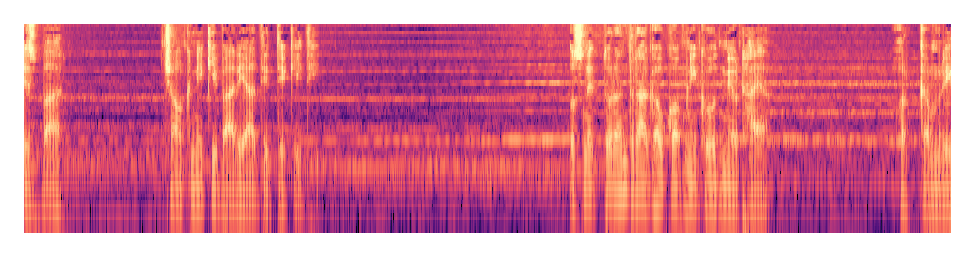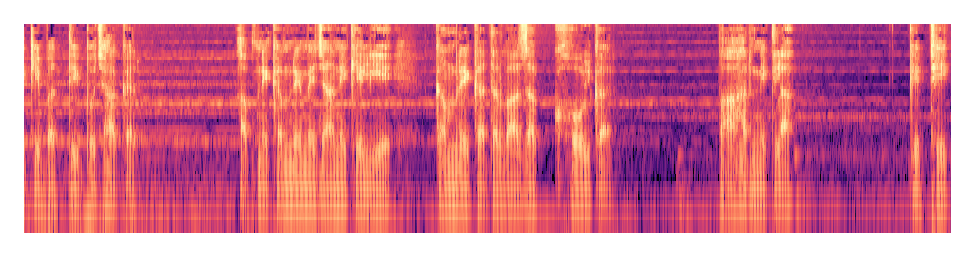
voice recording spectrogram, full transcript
इस बार चौंकने की बारी आदित्य की थी। उसने तुरंत राघव को अपनी गोद में उठाया और कमरे की बत्ती बुझाकर अपने कमरे में जाने के लिए कमरे का दरवाज़ा खोलकर बाहर निकला। कि ठीक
